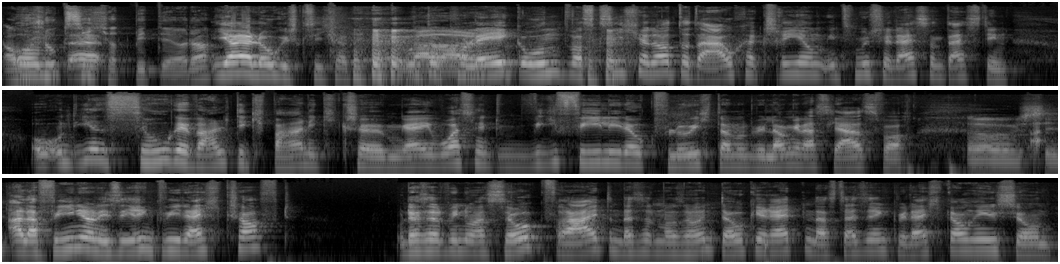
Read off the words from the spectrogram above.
Aber Und, schon äh, gesichert, bitte, oder? Ja, ja, logisch gesichert. Und der nein. Kollege und was gesichert hat, hat auch geschrien, jetzt müsst ihr das und das tun. Und ich habe so gewaltig Panik geschoben. Gell? Ich weiß nicht, wie viel ich da geflüchtet habe und wie lange das aus war. Oh shit. Ich es irgendwie recht geschafft. Und das hat mich nur so gefreut und das hat mir so einen Tag gerettet, dass das irgendwie recht gegangen ist und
